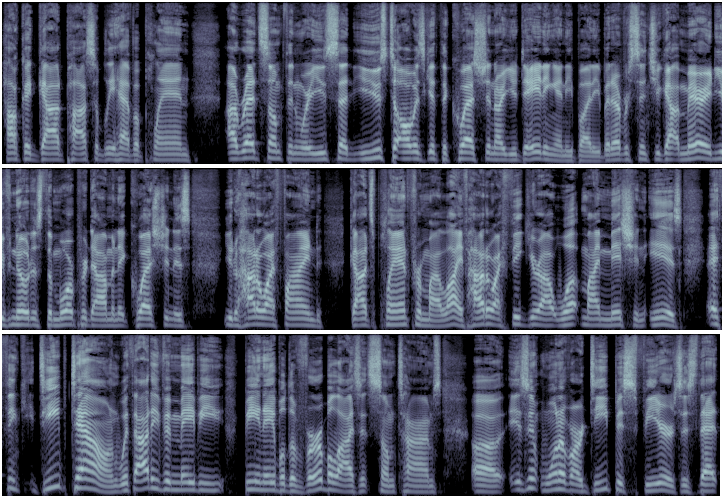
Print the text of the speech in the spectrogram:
How could God possibly have a plan? I read something where you said you used to always get the question, are you dating anybody? But ever since you got married, you've noticed the more predominant question is, you know, how do I find God's plan for my life? How do I figure out what my mission is? I think deep down, without even maybe being able to verbalize it sometimes, uh, isn't one of our deepest fears is that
